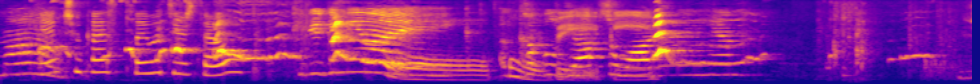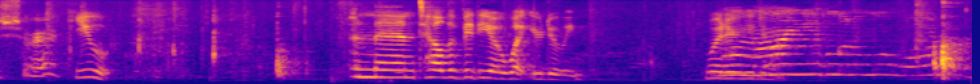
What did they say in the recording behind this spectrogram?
Mama, Can't you guys play with yourself? could you give me like Oh, a poor couple baby. drops of water in here? You sure are cute. And then tell the video what you're doing. What are you doing? I need a little more water.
